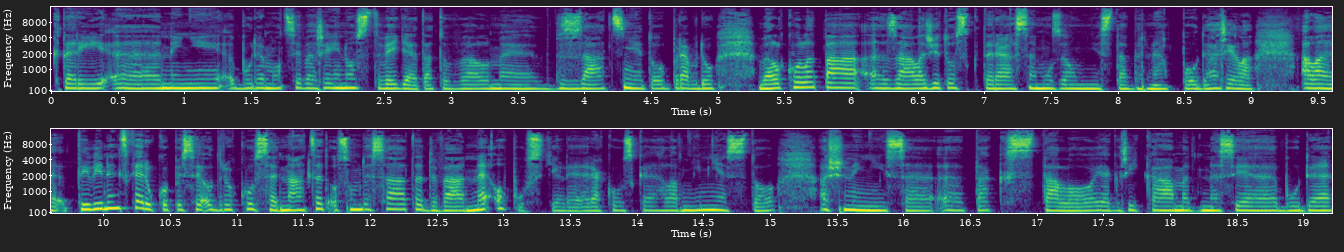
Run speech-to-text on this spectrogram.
který nyní bude moci veřejnost vidět a to velmi vzácně, je to opravdu velkolepá záležitost, která se Muzeum města Brna podařila. Ale ty vídeňské rukopisy od roku 1782 neopustily rakouské hlavní město, až nyní se eh, tak stalo, jak říkám, dnes je bude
